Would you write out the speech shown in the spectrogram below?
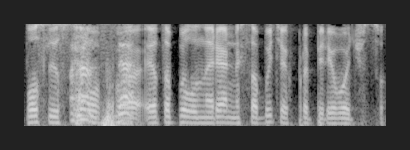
После слов Да. э, это было на реальных событиях про переводчицу.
